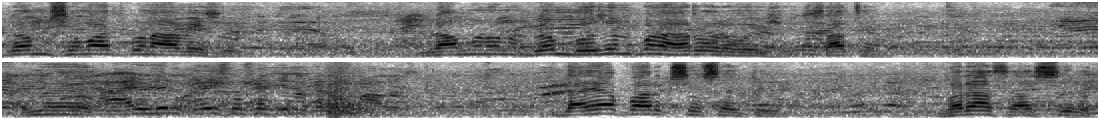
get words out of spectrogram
બ્રહ્મ સમાજ પણ આવે છે. બ્રાહ્મણોનું બ્રહ્મ ભોજન પણ હારવાર હોય છે સાથે. અને આયોજન કઈ સોસાયટીમાં કરવામાં આવે છે? ડાયા પાર્ક સોસાયટી વરાસા સુરત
